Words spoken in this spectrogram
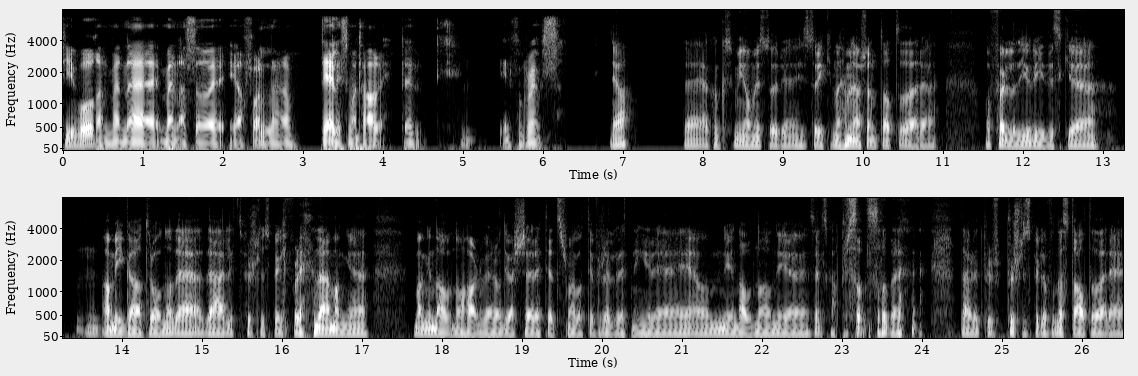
20 årene. Men, eh, men altså, iallfall uh, Det er liksom Atari. Det er Infogrames. Ja. Det, jeg kan ikke så mye om histori historikken, men jeg har skjønt at det der, eh, å følge de juridiske. Amiga-trådene, det, det er litt puslespill. For det er mange, mange navn og hardware og diverse rettigheter som har gått i forskjellige retninger, eh, og nye navn og nye selskaper og sånn. Så det, det er litt puslespill å få nøsta alt det der,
